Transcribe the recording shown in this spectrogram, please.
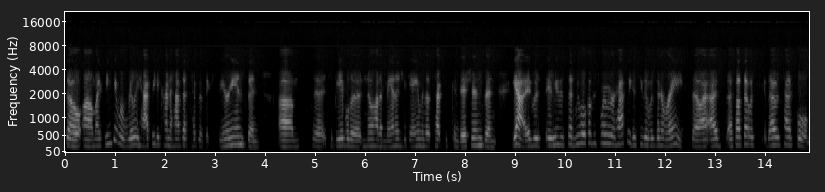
So um, I think they were really happy to kind of have that type of experience and um, to, to be able to know how to manage a game in those types of conditions. And yeah, it was. It, he said we woke up this morning. We were happy to see that it was going to rain. So I, I I thought that was that was kind of cool.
